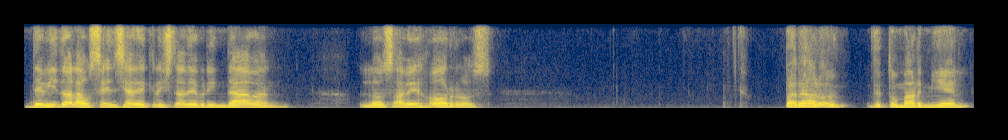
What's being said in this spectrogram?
Debido a la ausencia de Krishna de Brindavan, los abejorros pararon de tomar miel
